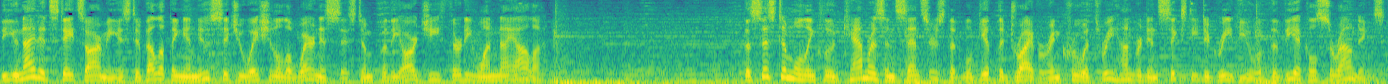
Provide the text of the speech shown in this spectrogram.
The United States Army is developing a new situational awareness system for the RG-31 Nyala. The system will include cameras and sensors that will give the driver and crew a 360-degree view of the vehicle's surroundings.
